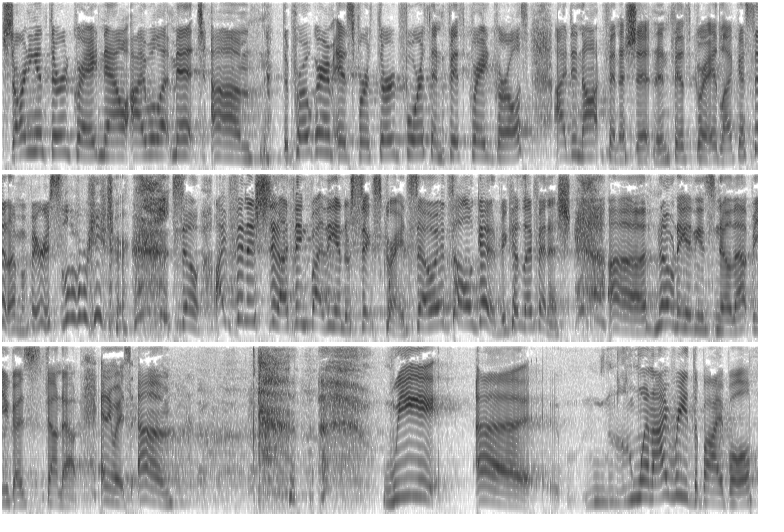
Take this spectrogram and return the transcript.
starting in third grade. Now, I will admit um, the program is for third, fourth, and fifth grade girls. I did not finish it in fifth grade. Like I said, I'm a very slow reader. So I finished it, I think, by the end of sixth grade. So it's all good because I finished. Uh, nobody needs to know that, but you guys found out. Anyways, um, we. Uh, when I read the Bible,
